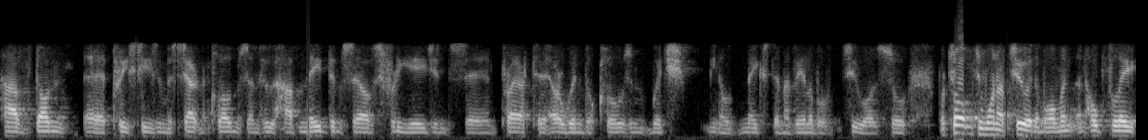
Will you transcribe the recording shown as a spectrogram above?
have done uh, pre-season with certain clubs and who have made themselves free agents uh, prior to our window closing, which you know makes them available to us. So we're talking to one or two at the moment, and hopefully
